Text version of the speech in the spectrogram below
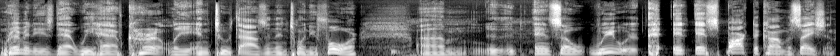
remedies that we have currently in 2024. Um, and so we it, it sparked a conversation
